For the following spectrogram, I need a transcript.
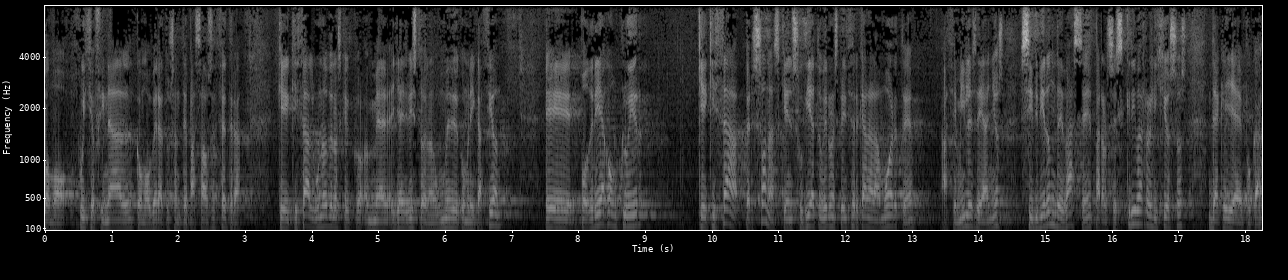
como juicio final, como ver a tus antepasados, etcétera, que quizá algunos de los que me hayáis visto en algún medio de comunicación eh, podría concluir que quizá personas que en su día tuvieron una experiencia cercana a la muerte, hace miles de años, sirvieron de base para los escribas religiosos de aquella época.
